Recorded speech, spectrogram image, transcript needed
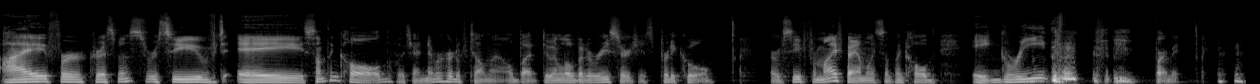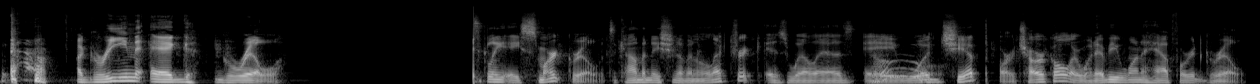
I for Christmas received a something called, which I never heard of till now, but doing a little bit of research, it's pretty cool. I received from my family something called a green, pardon me, a green egg grill. Basically, a smart grill. It's a combination of an electric as well as a Oh. wood chip or charcoal or whatever you want to have for it grill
